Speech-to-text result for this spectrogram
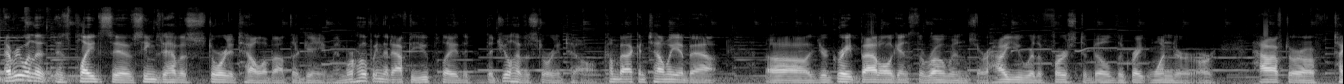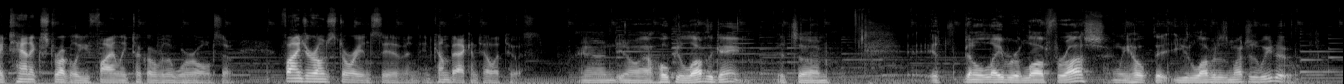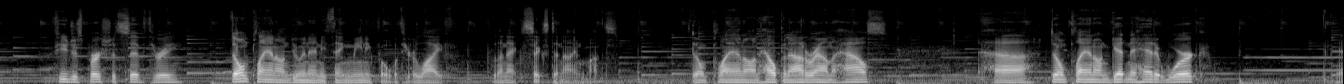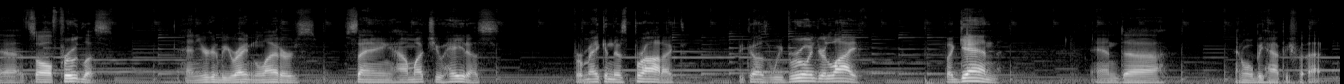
Everyone that has played Civ seems to have a story to tell about their game, and we're hoping that after you play that, that you'll have a story to tell. Come back and tell me about uh, your great battle against the Romans, or how you were the first to build the Great Wonder, or how after a titanic struggle you finally took over the world. So find your own story in Civ and, and come back and tell it to us. And you know, I hope you love the game. It's um, it's been a labor of love for us, and we hope that you love it as much as we do. If you just purchased Civ 3, don't plan on doing anything meaningful with your life for the next six to nine months. Don't plan on helping out around the house. Uh, don't plan on getting ahead at work. Yeah, it's all fruitless. And you're going to be writing letters saying how much you hate us for making this product because we've ruined your life again. And, uh, and we'll be happy for that.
